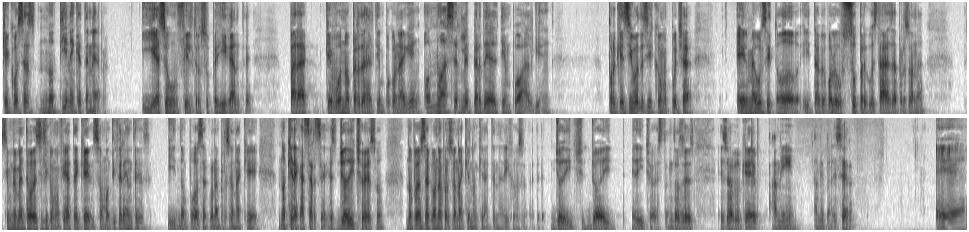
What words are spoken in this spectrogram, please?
qué cosas no tienen que tener. Y eso es un filtro súper gigante para que vos no perdas el tiempo con alguien o no hacerle perder el tiempo a alguien. Porque si vos decís como, pucha, él me gusta y todo, y tal vez vos le súper gustar a esa persona, simplemente voy a decirle como, fíjate que somos diferentes y no puedo estar con una persona que no quiere casarse. Yo he dicho eso, no puedo estar con una persona que no quiera tener hijos. Yo he dicho, yo he, dicho esto. Entonces, eso es algo que a mí, a mi parecer, eh,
